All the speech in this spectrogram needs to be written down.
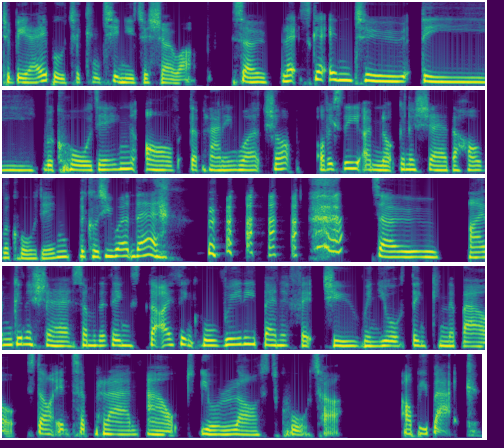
to be able to continue to show up. So let's get into the recording of the planning workshop. Obviously, I'm not going to share the whole recording because you weren't there. so I'm going to share some of the things that I think will really benefit you when you're thinking about starting to plan out your last quarter. I'll be back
